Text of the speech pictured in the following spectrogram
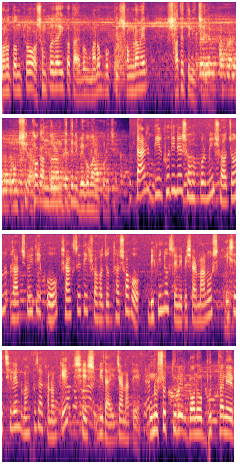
গণতন্ত্র, অসাম্প্রদায়িকতা এবং মানব মুক্তির সংগ্রামের সাথে তিনি ছিলেন এবং শিক্ষক আন্দোলনকে তিনি বেগবান করেছেন। তার দীর্ঘদিনের সহকর্মী স্বজন রাজনৈতিক ও সাংস্কৃতিক সহযোদ্ধা সহ বিভিন্ন শ্রেণি পেশার মানুষ এসেছিলেন মাহফুজা খানমকে শেষ বিদায় জানাতে। উনসত্তরের গণ অভ্যুত্থানের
